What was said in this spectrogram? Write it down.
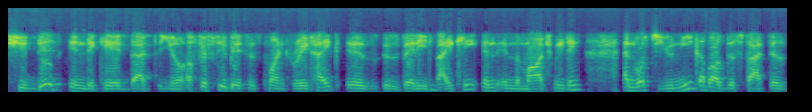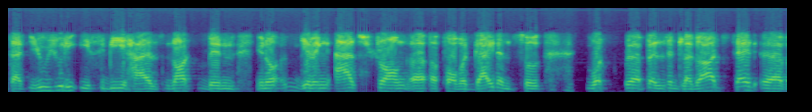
she did indicate that you know a 50 basis point rate hike is is very likely in, in the March meeting. And what's unique about this fact is that usually ECB has not been you know giving as strong a forward guidance. So what uh, President Lagarde said uh,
